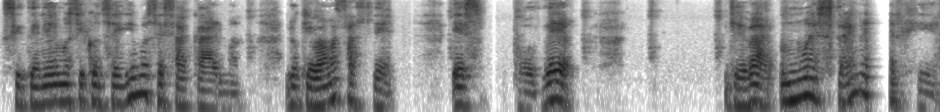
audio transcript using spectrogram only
si tenemos y si conseguimos esa calma, lo que vamos a hacer es poder llevar nuestra energía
